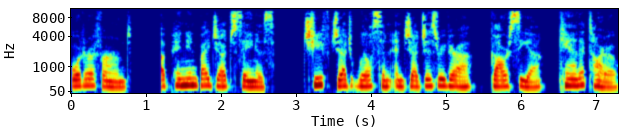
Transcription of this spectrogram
Order affirmed. Opinion by Judge Singas. Chief Judge Wilson and Judges Rivera, Garcia, Cannataro,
